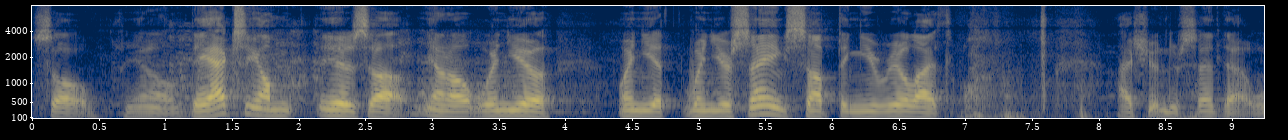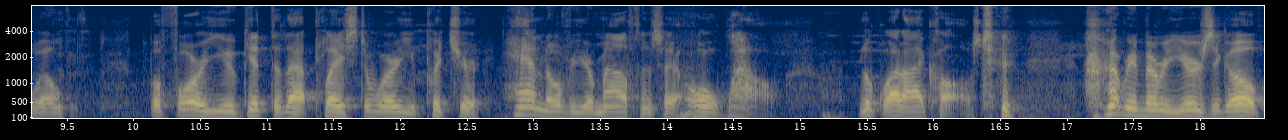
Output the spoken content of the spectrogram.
So, you know, the axiom is, uh, you know, when you when you when you're saying something, you realize, oh, I shouldn't have said that. Well, before you get to that place to where you put your hand over your mouth and say, "Oh wow, look what I caused." I remember years ago,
